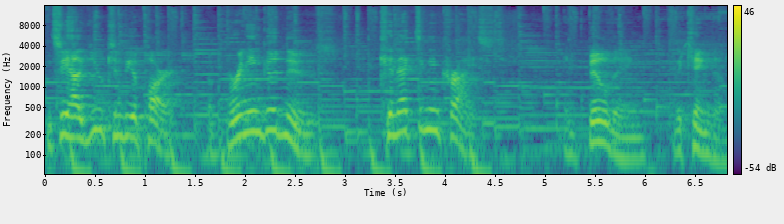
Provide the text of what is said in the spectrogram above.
and see how you can be a part of bringing good news, connecting in Christ, building the kingdom.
